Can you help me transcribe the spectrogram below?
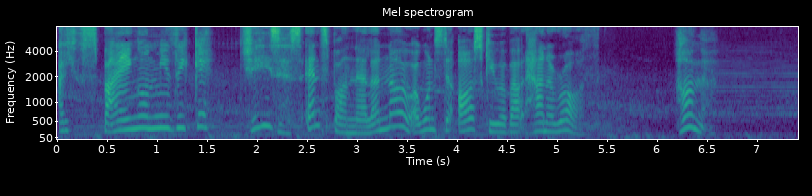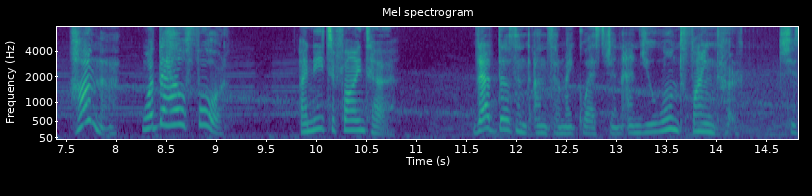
Are you spying on me, Zike? Jesus, Enspan Nella, no, I wanted to ask you about Hannah Roth. Hannah? Hannah? What the hell for? I need to find her. That doesn't answer my question, and you won't find her. She's.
